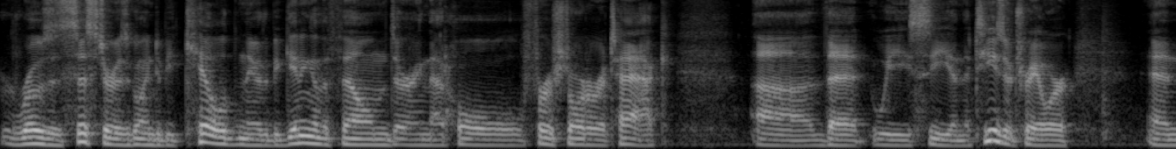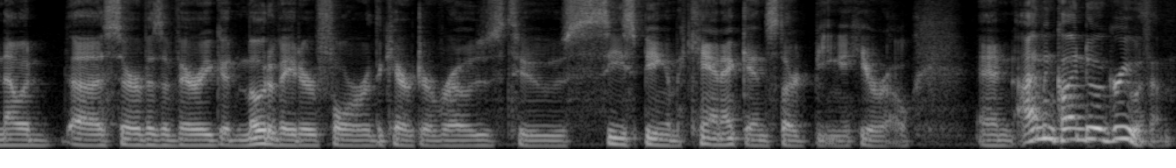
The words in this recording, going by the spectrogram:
Rose's sister is going to be killed near the beginning of the film during that whole First Order attack uh, that we see in the teaser trailer and that would uh, serve as a very good motivator for the character of Rose to cease being a mechanic and start being a hero. And I'm inclined to agree with him.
